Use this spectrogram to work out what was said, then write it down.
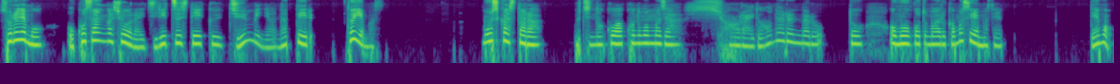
それでもお子さんが将来自立していく準備にはなっていると言えます。もしかしたら、うちの子はこのままじゃ将来どうなるんだろうと思うこともあるかもしれません。でも、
